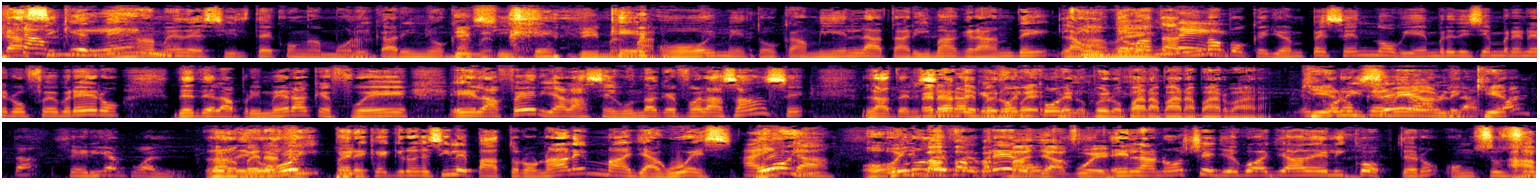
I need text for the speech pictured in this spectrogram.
Cacique, déjame decirte con amor y cariño, Dime, Cacique, dime, que hoy me toca a mí en la tarima grande, la Amén. última tarima, porque yo empecé en noviembre, diciembre, enero, febrero, desde la primera que fue eh, la feria, la segunda que fue la Sanse, la tercera Espérate, que pero, fue el pero, pero, pero para, para, para, para. Quiero que me hable. La quiero- cuarta sería cuál? Pero La de espérate, hoy, pero es que quiero decirle patronal en Mayagüez. Ahí hoy, está. Hoy 1 va de pa- pa- febrero, Mayagüez. En la noche llego allá de helicóptero, 11 Ah,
